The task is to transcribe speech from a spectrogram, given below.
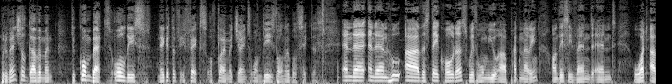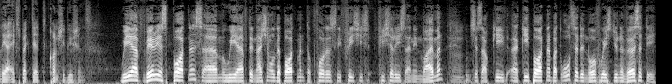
provincial government to combat all these negative effects of climate change on these vulnerable sectors. And uh, and then who are the stakeholders with whom you are partnering on this event and what are their expected contributions? We have various partners. Um, we have the National Department of Forestry, Fisheries and Environment, mm. which is our key, uh, key partner, but also the Northwest University,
